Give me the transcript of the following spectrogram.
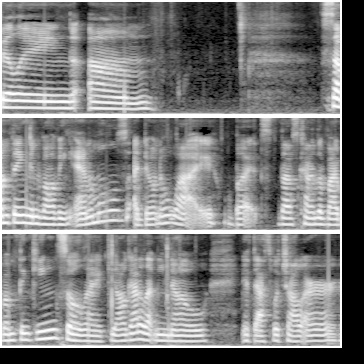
feeling um something involving animals. I don't know why, but that's kind of the vibe I'm thinking. So, like, y'all gotta let me know if that's what y'all are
